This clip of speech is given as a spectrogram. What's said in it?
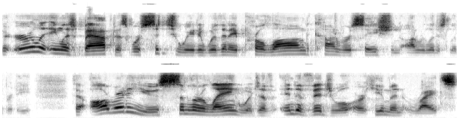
The early English Baptists were situated within a prolonged conversation on religious liberty that already used similar language of individual or human rights,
